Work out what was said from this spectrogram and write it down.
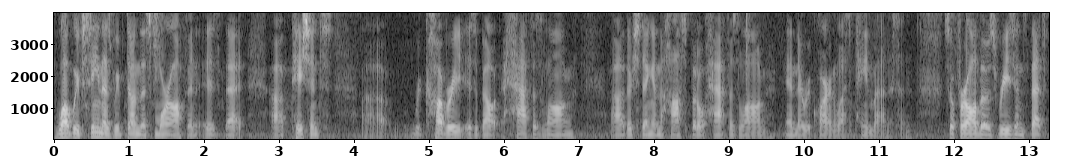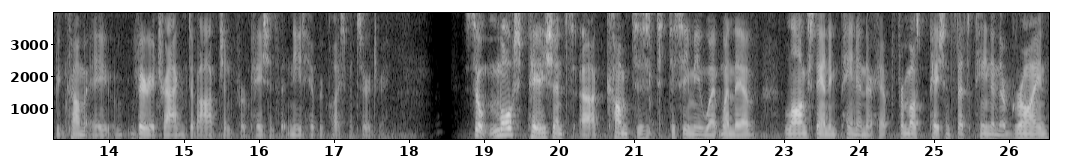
what we've seen as we've done this more often is that uh, patients' uh, recovery is about half as long, uh, they're staying in the hospital half as long, and they're requiring less pain medicine. So for all those reasons, that's become a very attractive option for patients that need hip replacement surgery. So most patients uh, come to, to see me when, when they have long-standing pain in their hip. For most patients, that's pain in their groin,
